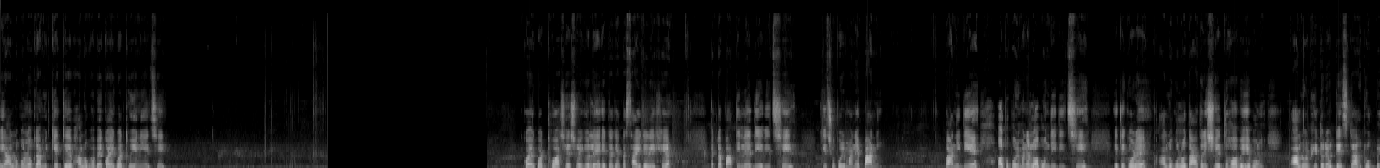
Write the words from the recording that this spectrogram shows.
এই আলুগুলোকে আমি কেটে ভালোভাবে কয়েকবার ধুয়ে নিয়েছি। কয়েকবার ধোয়া শেষ হয়ে গেলে এটাকে একটা সাইডে রেখে একটা পাতিলে দিয়ে দিচ্ছি কিছু পরিমাণে পানি। পানি দিয়ে অল্প পরিমাণে লবণ দিয়ে দিচ্ছি। এতে করে আলুগুলো তাড়াতাড়ি সেদ্ধ হবে এবং আলুর ভিতরেও টেস্টটা ঢুকবে।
